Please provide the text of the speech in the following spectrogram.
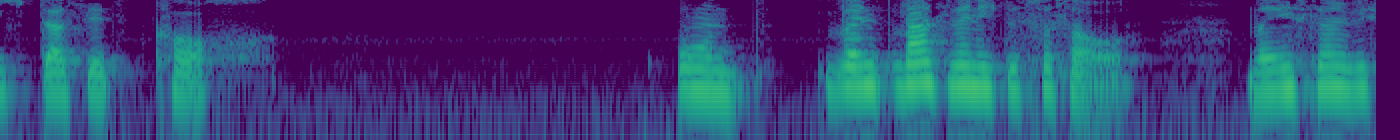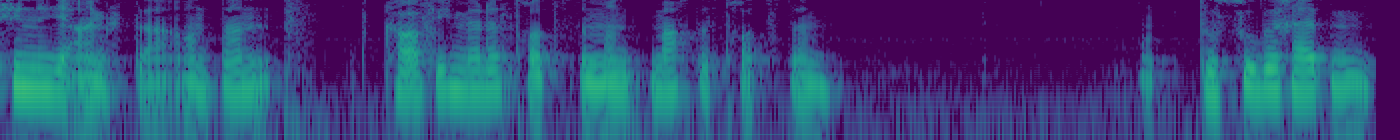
ich das jetzt koche. Und wenn, was, wenn ich das versau? Und dann ist so ein bisschen die Angst da. Und dann kaufe ich mir das trotzdem und mache das trotzdem. das Zubereiten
